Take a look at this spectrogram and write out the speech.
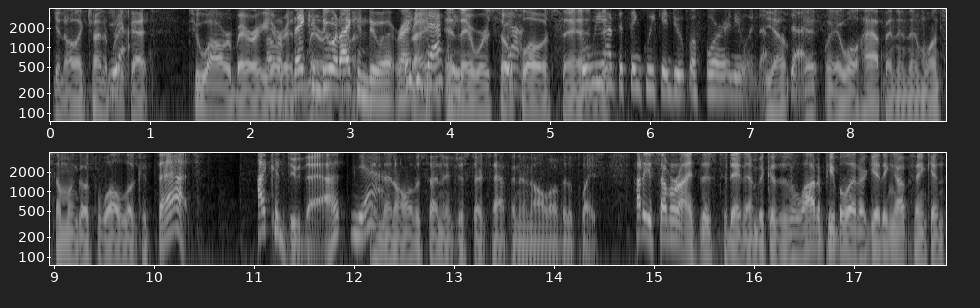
you know, like trying to break Yeah. that two hour barrier. Oh, if they the can do it, I can do it, right? Exactly. And they were so Yeah. close. And but we have to think we can do it before anyone else Yep, does. it, it will happen. And then once someone goes, well, look at that. I could do that. Yeah. And then all of a sudden it just starts happening all over the place. How do you summarize this today then? Because there's a lot of people that are getting up thinking,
